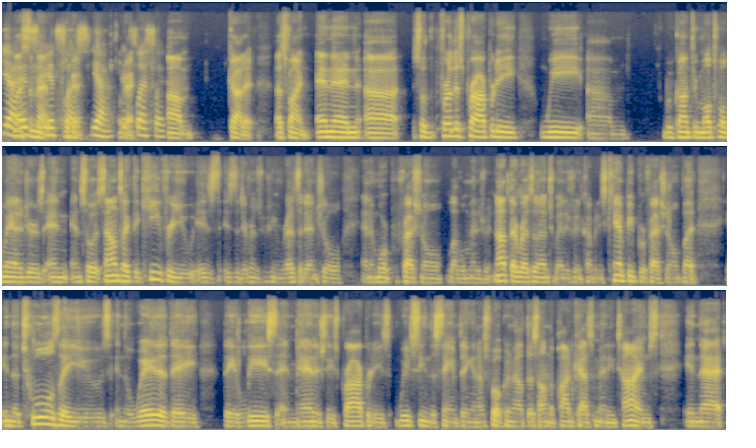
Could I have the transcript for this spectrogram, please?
yeah, less it's, than that? it's okay. less. Yeah, okay. it's less like. Um, got it. That's fine. And then, uh, so for this property, we, um, we've gone through multiple managers and and so it sounds like the key for you is is the difference between residential and a more professional level management not that residential management companies can't be professional but in the tools they use in the way that they they lease and manage these properties, we've seen the same thing. And I've spoken about this on the podcast many times in that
